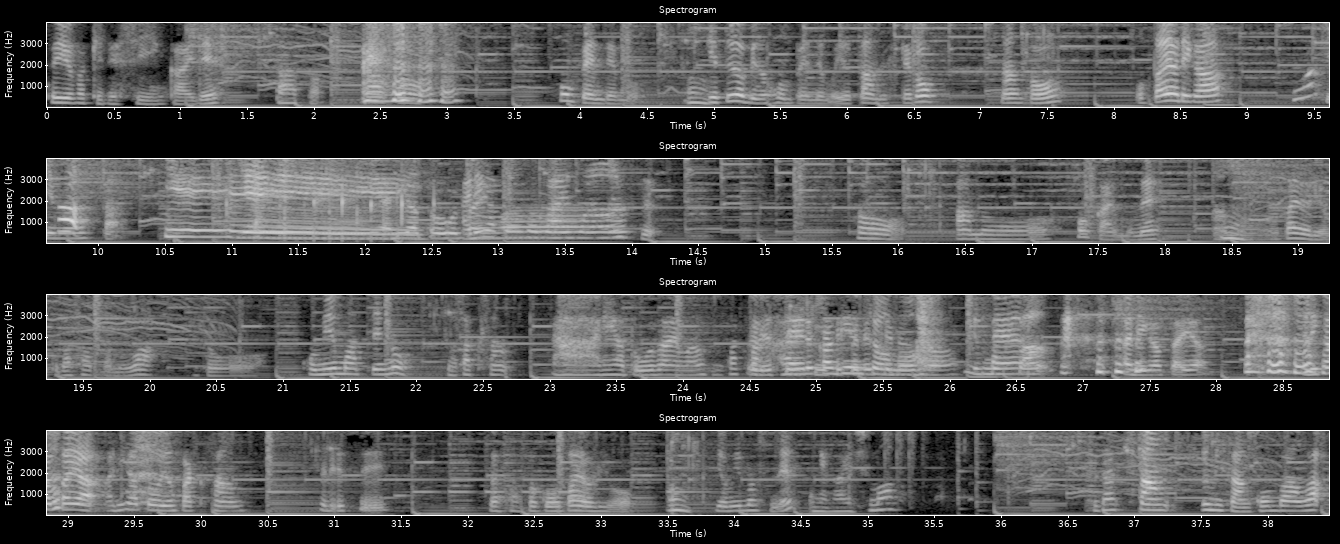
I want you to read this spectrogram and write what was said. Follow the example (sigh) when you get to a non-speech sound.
というわけで試飲会です。スタート。(laughs) 本編でも、うん月曜日の本編でも言ったんですけど、なんと、お便りが来ま来ました。イエーイありがとうございます。ありがとうございます。そう、あのー今回もね、あのーお便りをくださったのは、えっと、コミュ町の与作さん。あーありがとうございます。さっきから嬉しい蛙化現象の与作ねさん。ありがたや。(laughs) ありがたや、(laughs) ありがとう与作さん。嬉しい。じゃあ早速お便りをうん読みますね。お願いします。すだちさん、海さんこんばんは。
